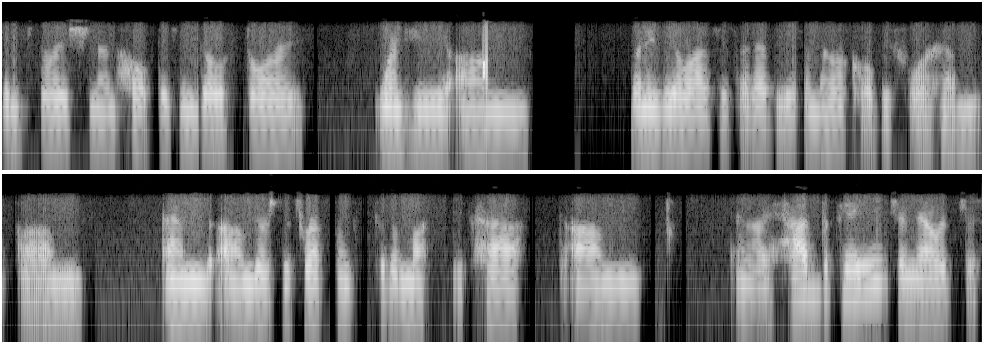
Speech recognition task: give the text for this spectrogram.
inspiration and hope is in Bill's story when he um, when he realizes that Ebby is a miracle before him, um, and um, there's this reference to the must be passed. Um, and I had the page, and now it just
